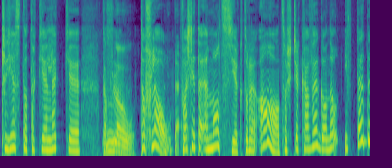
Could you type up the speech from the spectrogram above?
czy jest to takie lekkie. To flow. To flow. Tak. Właśnie te emocje, które, o, coś ciekawego, no i wtedy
